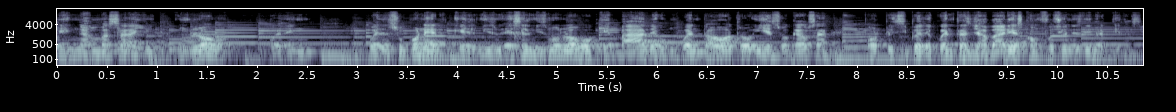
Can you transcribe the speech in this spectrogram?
en ambas hay un lobo. Pueden, pueden suponer que es el mismo lobo que va de un cuento a otro y eso causa, por principio de cuentas, ya varias confusiones divertidas.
